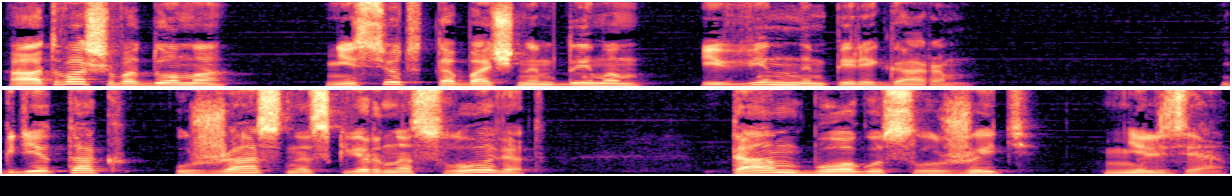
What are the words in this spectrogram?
А от вашего дома несет табачным дымом и винным перегаром где так ужасно сквернословят, там Богу служить нельзя.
